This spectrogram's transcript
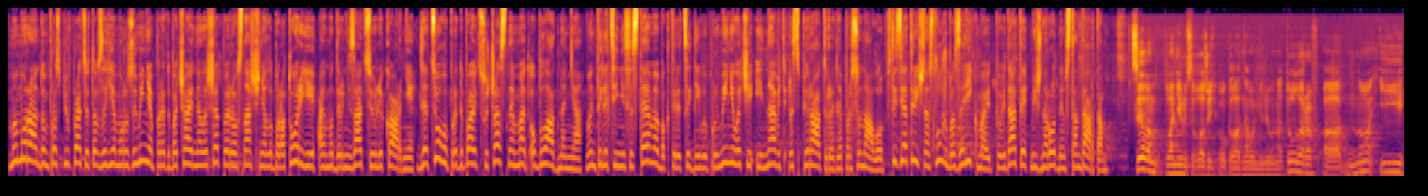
Меморандум про співпрацю та взаєморозуміння передбачає не лише переоснащення лабораторії, а й модернізацію лікарні. Для цього придбають сучасне медобладнання, вентиляційні системи, бактерицидні випромінювачі і навіть респіратори для персоналу. Фтизіатрична служба за рік має відповідати міжнародним стандартам. В целом планируется вложить около 1 миллиона долларов, а, но и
